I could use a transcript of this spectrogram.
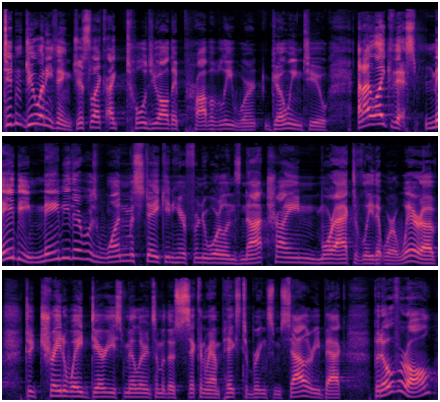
didn't do anything, just like I told you all they probably weren't going to. And I like this. Maybe, maybe there was one mistake in here for New Orleans not trying more actively that we're aware of to trade away Darius Miller and some of those second round picks to bring some salary back. But overall,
